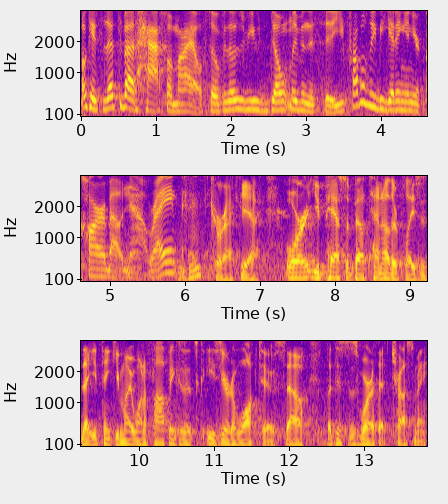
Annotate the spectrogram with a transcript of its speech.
Okay, so that's about half a mile. So for those of you who don't live in the city, you'd probably be getting in your car about now, right? Mm-hmm. Correct, yeah. Or you'd pass about 10 other places that you think you might want to pop in because it's easier to walk to. So, but this is worth it, trust me.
